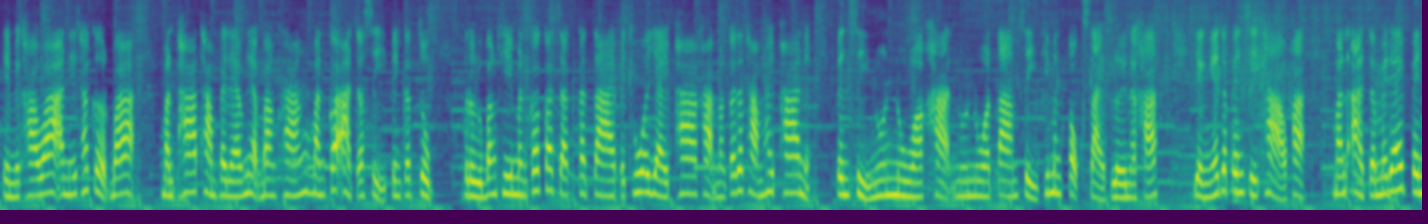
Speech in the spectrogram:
เห็นไหมคะว่าอันนี้ถ้าเกิดว่ามันผ้าทำไปแล้วเนี่ยบางครั้งมันก็อาจจะสีเป็นกระจุก หรือบางทีมันก็จะกระจายไปทั่วใยผ้าค่ะ มันก็จะทำให้ผ้าเนี่ยเป็นสีนวลนัวค่ะนวลนัวตามสีที่มันตกใส่ไปเลยนะคะ อย่างนี้ยจะเป็นสีขาวค่ะ มันอาจจะไม่ได้เป็น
